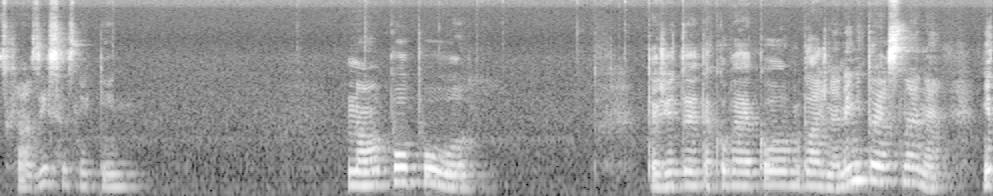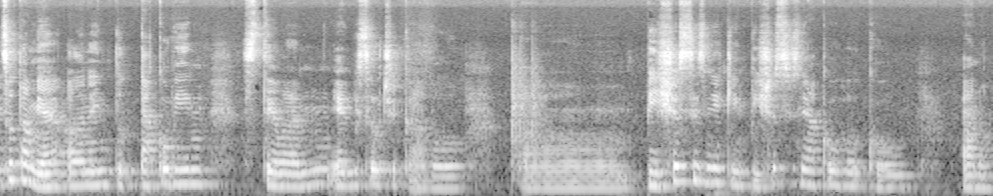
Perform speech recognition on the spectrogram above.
schází se s někým. No, půl půl. Takže to je takové jako vlážné. Není to jasné, ne. Něco tam je, ale není to takovým stylem, jak by se očekávalo. Píše si s někým, píše si s nějakou holkou. Ano.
